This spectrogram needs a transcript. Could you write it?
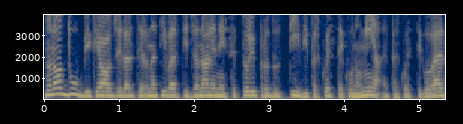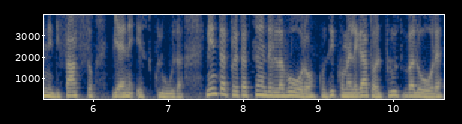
Non ho dubbi che oggi l'alternativa artigianale nei settori produttivi per questa economia e per questi governi di fatto viene esclusa. L'interpretazione del lavoro, così come legato al plus valore,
